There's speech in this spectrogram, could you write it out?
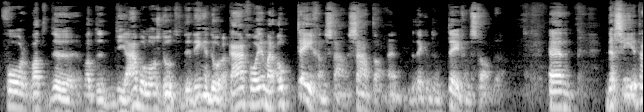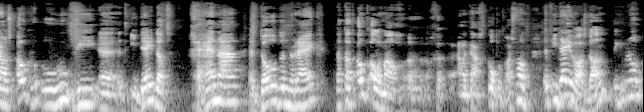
voor wat, de, wat de diabolos doet. De dingen door elkaar gooien, maar ook tegenstaan. Satan hè, betekent een tegenstander. En daar zie je trouwens ook hoe die, uh, het idee dat Gehenna, het dodenrijk, dat dat ook allemaal uh, aan elkaar gekoppeld was. Want het idee was dan, ik bedoel,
